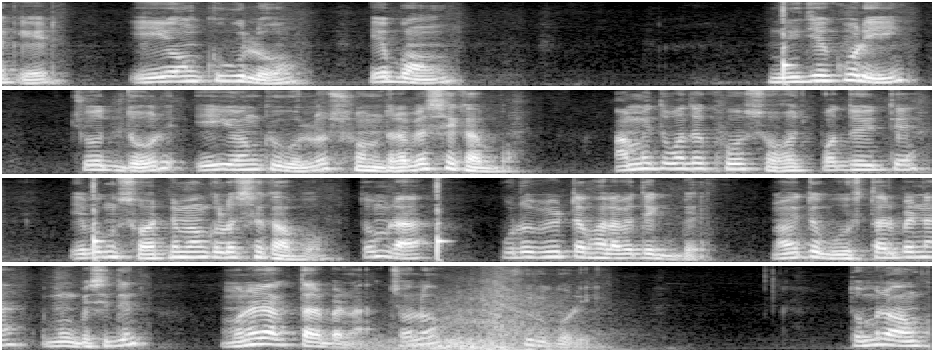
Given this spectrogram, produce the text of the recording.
একের এই অঙ্কগুলো এবং নিজে করি চোদ্দোর এই অঙ্কগুলো সুন্দরভাবে শেখাবো। আমি তোমাদের খুব সহজ পদ্ধতিতে এবং শর্ট নেম শেখাবো। তোমরা পুরো ভিডিওটা ভালোভাবে দেখবে, নয়তো বুঝতে পারবে না এবং বেশি দিন মনে রাখতে পারবে না। চলো শুরু করি। তোমরা অঙ্ক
